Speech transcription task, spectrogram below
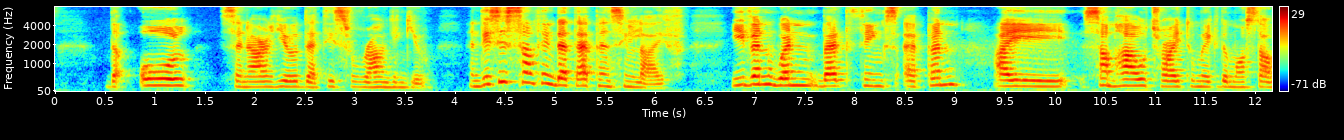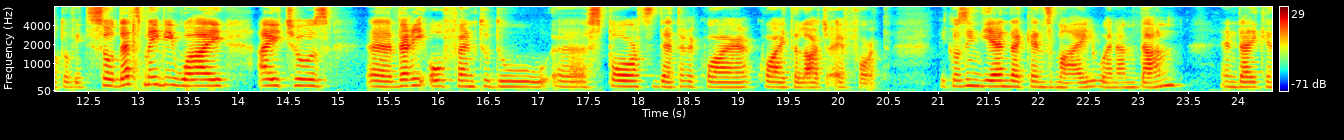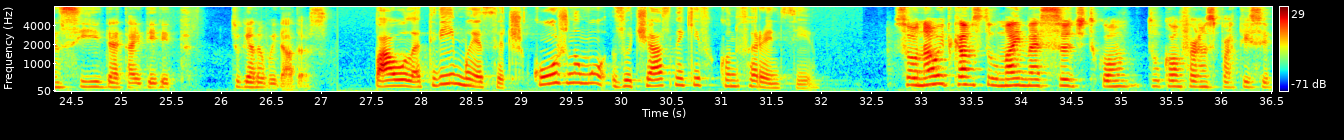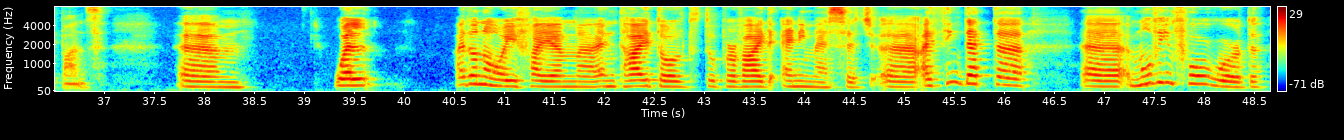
the whole scenario that is surrounding you. And this is something that happens in life. Even when bad things happen, I somehow try to make the most out of it. So that's maybe why I chose uh, very often to do uh, sports that require quite a large effort. Because in the end, I can smile when I'm done and I can see that I did it together with others. Паула, твій меседж кожному з учасників конференції. So now it comes to my message to, con- to conference participants. Um, well, I don't know if I am uh, entitled to provide any message. Uh, I think that uh, uh, moving forward,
